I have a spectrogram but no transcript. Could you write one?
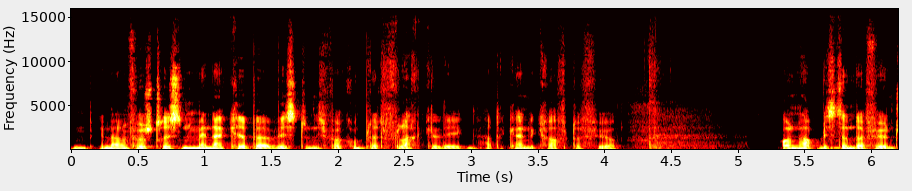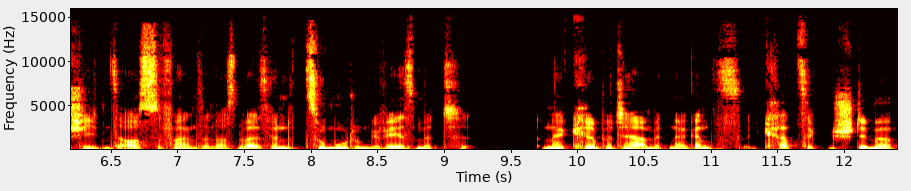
in Anführungsstrichen, Männerkrippe erwischt und ich war komplett flach gelegen, hatte keine Kraft dafür. Und habe mich dann dafür entschieden, es auszufallen zu lassen, weil es wäre eine Zumutung gewesen, mit einer Grippe da, mit einer ganz kratzigen Stimme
